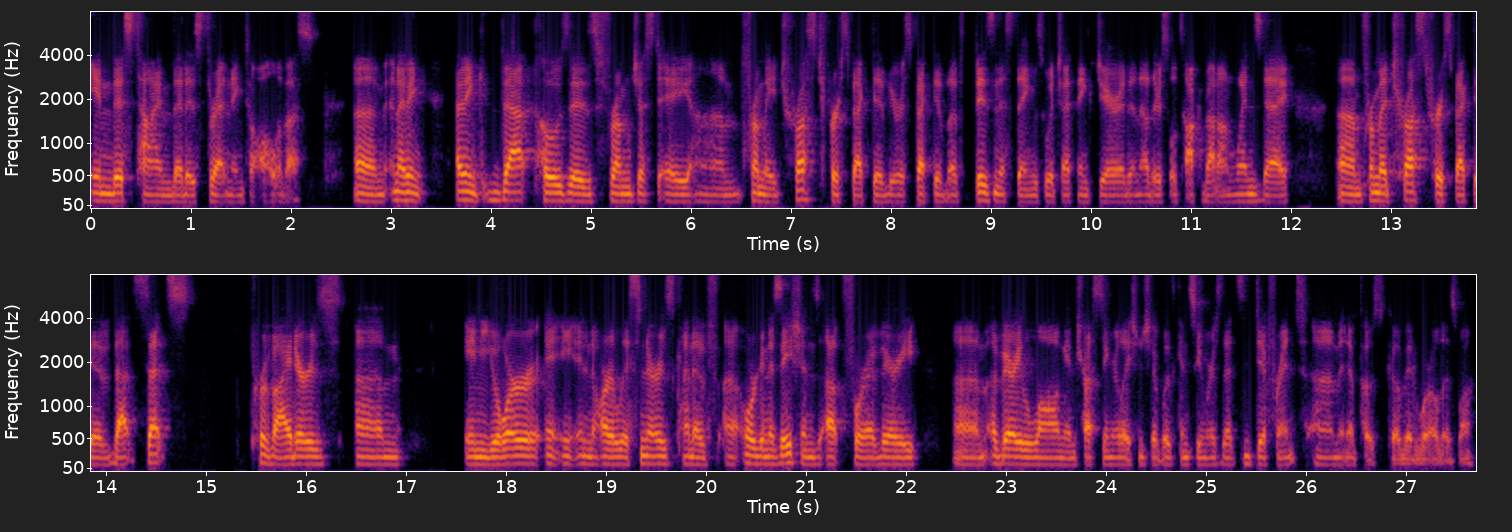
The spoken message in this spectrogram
in, this time that is threatening to all of us. Um, and I think I think that poses from just a um, from a trust perspective, irrespective of business things, which I think Jared and others will talk about on Wednesday. Um, from a trust perspective, that sets providers um, in your in our listeners kind of uh, organizations up for a very um, a very long and trusting relationship with consumers that's different um, in a post-COVID world as well.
